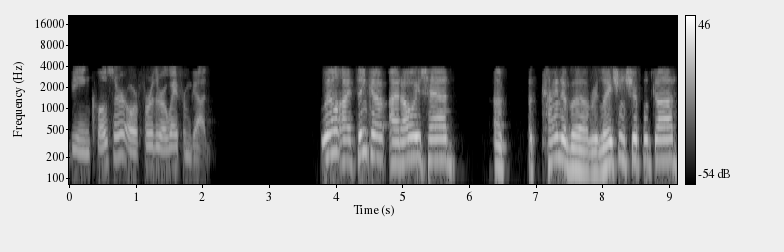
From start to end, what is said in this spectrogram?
being closer or further away from God? Well, I think I'd always had a, a kind of a relationship with God,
